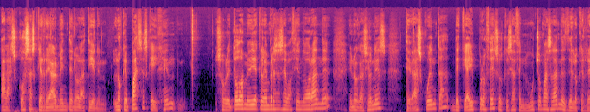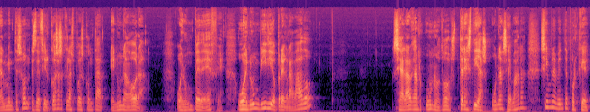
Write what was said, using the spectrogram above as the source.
a las cosas que realmente no la tienen. Lo que pasa es que hay gente, sobre todo a medida que la empresa se va haciendo grande, en ocasiones te das cuenta de que hay procesos que se hacen mucho más grandes de lo que realmente son, es decir, cosas que las puedes contar en una hora o en un PDF o en un vídeo pregrabado, se alargan uno, dos, tres días, una semana, simplemente porque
